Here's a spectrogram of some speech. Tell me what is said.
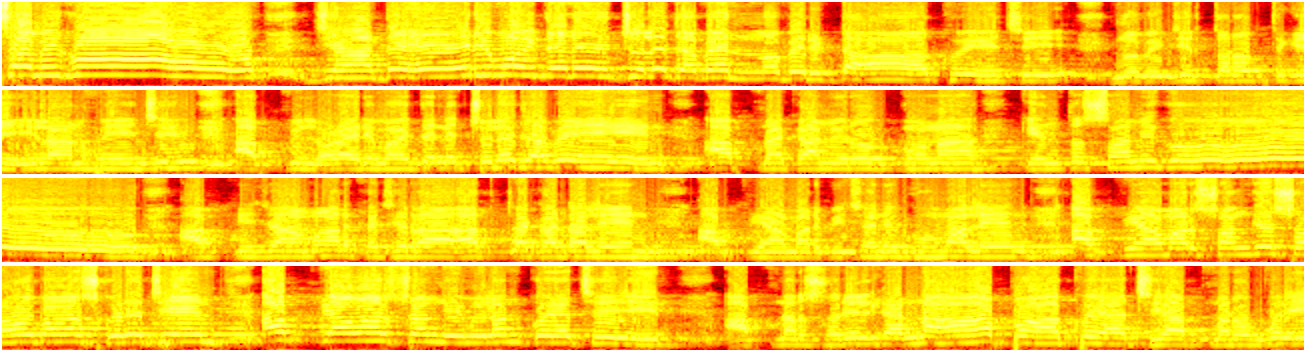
স্বামী গো যাদের ময়দানে চলে যাবেন, নবীর ডাক হয়েছে, নবীজির তরফ থেকে এলান হয়েছে, আপনি লড়াইয়ের ময়দানে চলে যাবেন, আপনাকে আমি রোকবো না। কিন্তু স্বামী গো আপনি যে আমার কাছে রাতটা কাটালেন আপনি আমার বিছানে ঘুমালেন, আপনি আমার সঙ্গে সহবাস করেছেন, আপনি আমার সঙ্গে মিলন করেছেন, আপনার শরীরটা না পাক হয়ে আছে, আপনার উপরে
